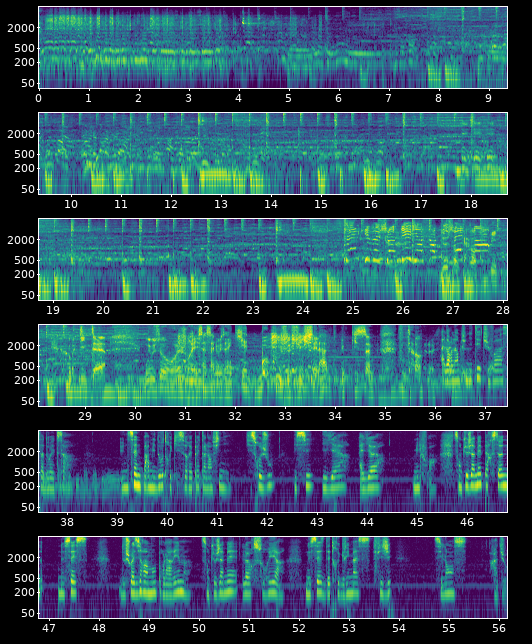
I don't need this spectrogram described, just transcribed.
Celle 240 000 auditeurs nous ont rejoints. Ça, ça nous inquiète beaucoup, ce succès-là, qui sommes dans. Alors l'impunité, tu vois, ça doit être ça. Une scène parmi d'autres qui se répète à l'infini, qui se rejoue ici, hier, ailleurs, mille fois, sans que jamais personne ne cesse de choisir un mot pour la rime, sans que jamais leur sourire ne cesse d'être grimace figée. Silence radio.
